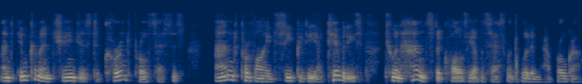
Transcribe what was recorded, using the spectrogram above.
and implement changes to current processes and provide CPD activities to enhance the quality of assessment within our programme.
